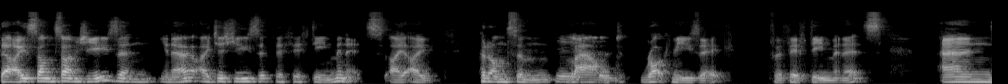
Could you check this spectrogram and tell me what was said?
that I sometimes use, and you know, I just use it for 15 minutes. I, I put on some yeah. loud rock music for 15 minutes, and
